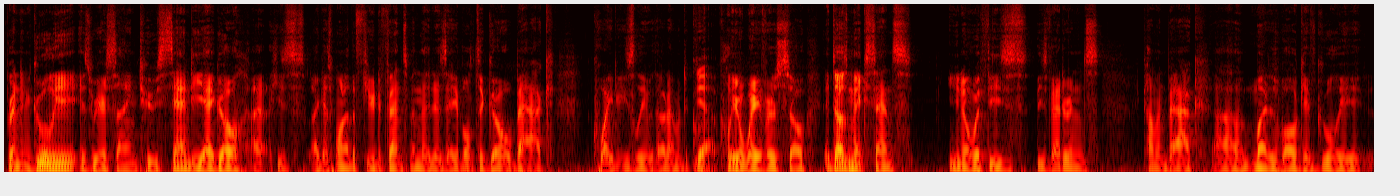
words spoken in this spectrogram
Brendan Guhle is reassigned to San Diego. Uh, he's, I guess, one of the few defensemen that is able to go back quite easily without having to cl- Yeah. clear waivers. So it does make sense, you know, with these these veterans coming back. Uh, might as well give Guhle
